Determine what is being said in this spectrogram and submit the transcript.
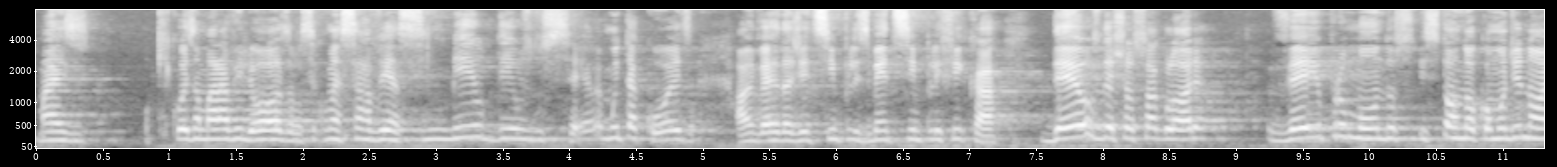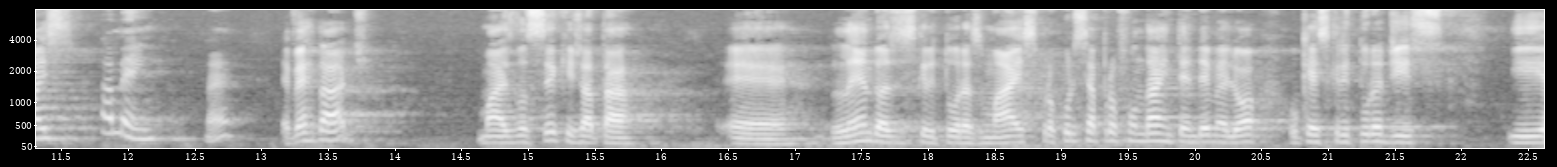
Mas que coisa maravilhosa, você começar a ver assim, meu Deus do céu, é muita coisa, ao invés da gente simplesmente simplificar. Deus deixou sua glória, veio para o mundo e se tornou como um de nós. Amém. Né? É verdade. Mas você que já está é, lendo as Escrituras mais, procure se aprofundar, entender melhor o que a Escritura diz. E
